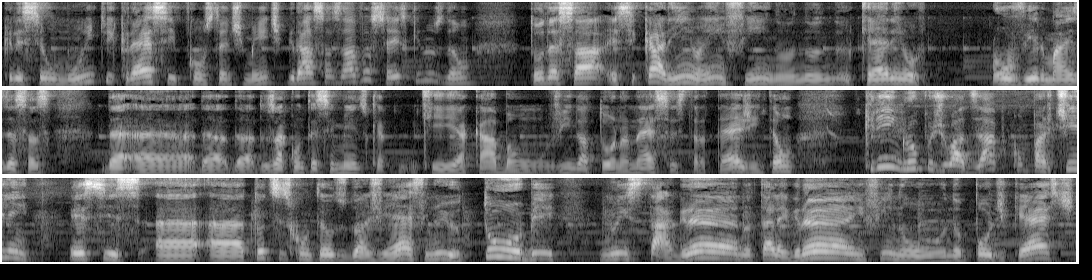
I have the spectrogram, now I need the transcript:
cresceu muito e cresce constantemente graças a vocês que nos dão todo essa, esse carinho, enfim, no, no, querem ouvir mais dessas da, é, da, da, dos acontecimentos que, que acabam vindo à tona nessa estratégia. Então, Criem grupos de WhatsApp, compartilhem esses, uh, uh, todos esses conteúdos do AGF no YouTube, no Instagram, no Telegram, enfim, no, no podcast.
